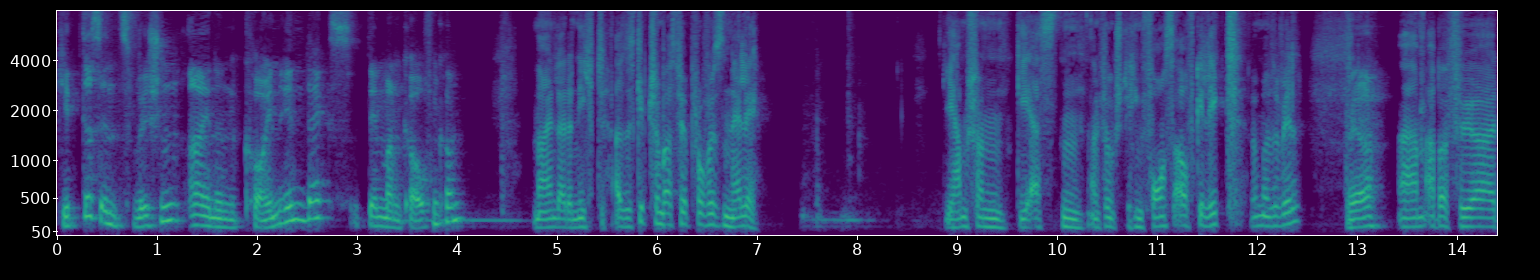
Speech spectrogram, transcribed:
gibt es inzwischen einen Coin-Index, den man kaufen kann? Nein, leider nicht. Also es gibt schon was für Professionelle. Die haben schon die ersten, Anführungsstrichen, Fonds aufgelegt, wenn man so will. Ja. Ähm, aber für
